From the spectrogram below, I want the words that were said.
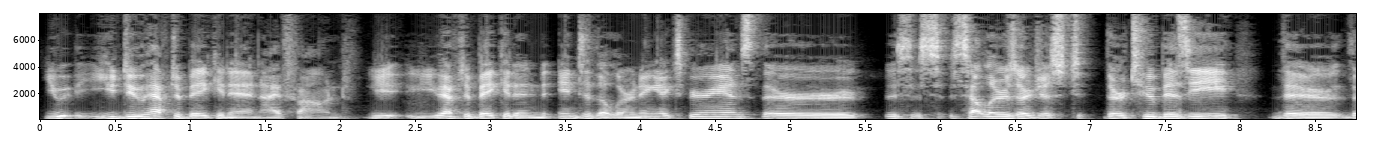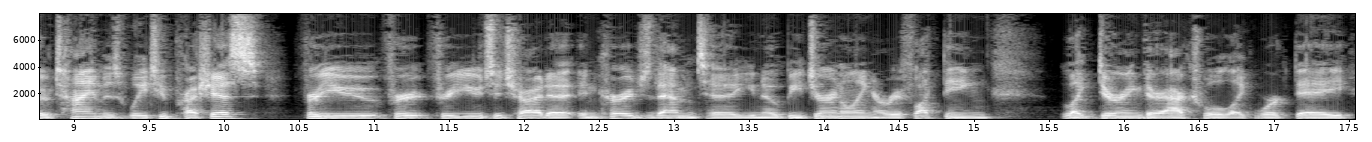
You you do have to bake it in. I found you you have to bake it in into the learning experience. Their sellers are just they're too busy. Their their time is way too precious for you for for you to try to encourage them to you know be journaling or reflecting like during their actual like work day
